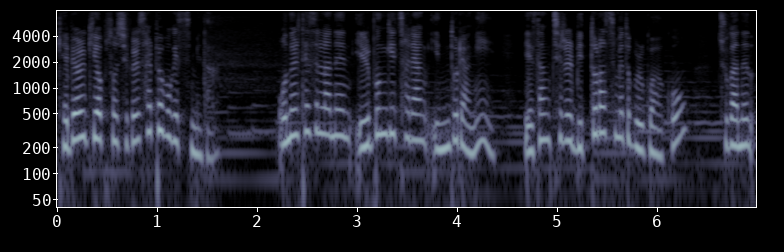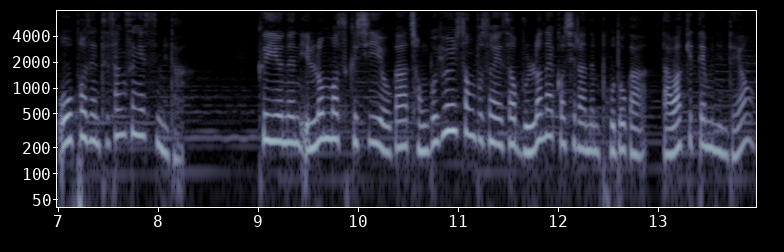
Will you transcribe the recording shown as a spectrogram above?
개별 기업 소식을 살펴보겠습니다. 오늘 테슬라는 1분기 차량 인도량이 예상치를 밑돌았음에도 불구하고 주가는 5% 상승했습니다. 그 이유는 일론 머스크 CEO가 정부 효율성 부서에서 물러날 것이라는 보도가 나왔기 때문인데요.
